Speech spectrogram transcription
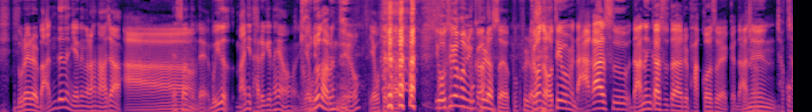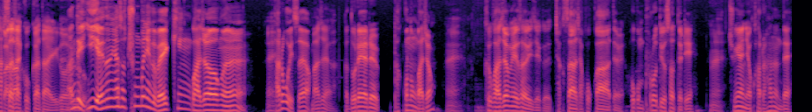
노래를 만드는 예능을 하나 하자 아. 했었는데 뭐 이거 많이 다르긴 해요. 전혀 다른데요? 예고 때 제가 이거 어떻게 된 겁니까? 부풀렸어요. 부풀렸어요. 그거는 어떻게 보면 나가수 나는 가수다를 바꿔서 약간 나는 작곡가다. 작사 작곡가다 이거. 아, 근데 이 예능에서 충분히 그 메이킹 과정을 네. 다루고 있어요. 맞아요. 그러니까 노래를 바꾸는 과정. 네. 그 과정에서 이제 그 작사 작곡가들 혹은 프로듀서들이 네. 중요한 역할을 하는데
